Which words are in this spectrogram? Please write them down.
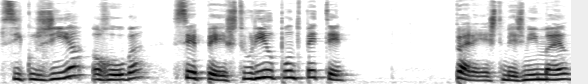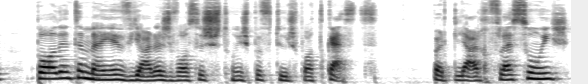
psicologia.cpestoril.pt. Para este mesmo e-mail, podem também enviar as vossas sugestões para futuros podcasts, partilhar reflexões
